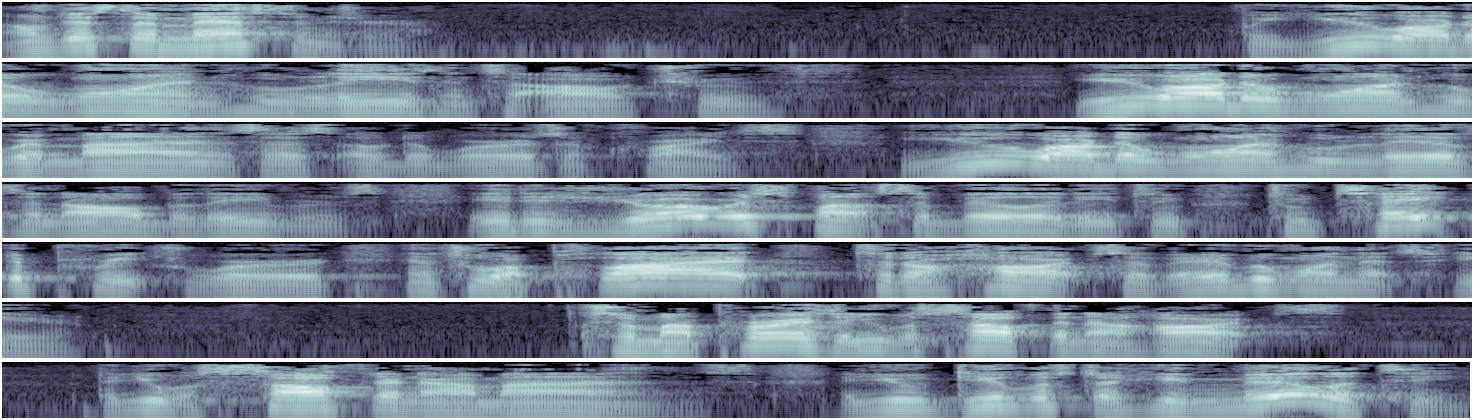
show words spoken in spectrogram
I'm just a messenger. But you are the one who leads into all truth. You are the one who reminds us of the words of Christ. You are the one who lives in all believers. It is your responsibility to, to take the preached word and to apply it to the hearts of everyone that's here. So my prayer is that you will soften our hearts, that you will soften our minds, that you give us the humility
